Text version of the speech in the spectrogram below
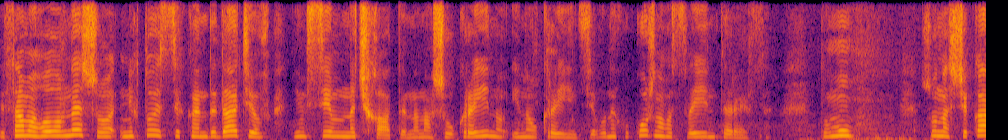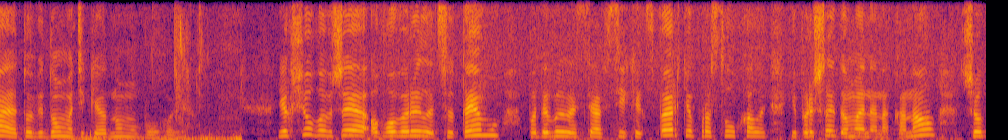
І саме головне, що ніхто із цих кандидатів їм всім начхати на нашу Україну і на українців. У них у кожного свої інтереси. Тому що нас чекає, то відомо тільки одному Богові. Якщо ви вже обговорили цю тему, подивилися всіх експертів, прослухали і прийшли до мене на канал, щоб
